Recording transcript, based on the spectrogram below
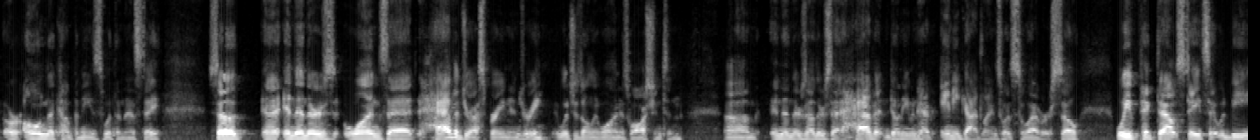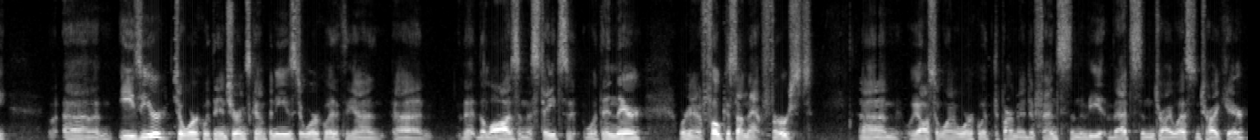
or own the companies within that state. So, uh, and then there's ones that have addressed brain injury, which is only one, is Washington. Um, and then there's others that haven't and don't even have any guidelines whatsoever. So we've picked out states that would be uh, easier to work with insurance companies, to work with you know, uh, the, the, laws and the states within there. We're going to focus on that first. Um, we also want to work with Department of Defense and the Viet vets and TriWest and TRICARE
